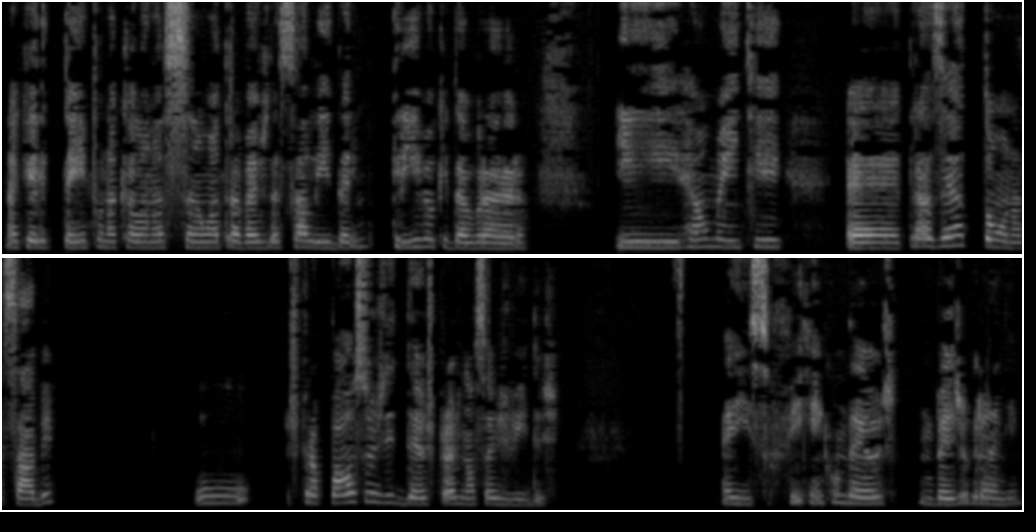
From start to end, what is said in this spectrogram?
naquele tempo, naquela nação, através dessa líder incrível que Débora era. E realmente é, trazer à tona, sabe? O, os propósitos de Deus para as nossas vidas. É isso. Fiquem com Deus. Um beijo grande.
